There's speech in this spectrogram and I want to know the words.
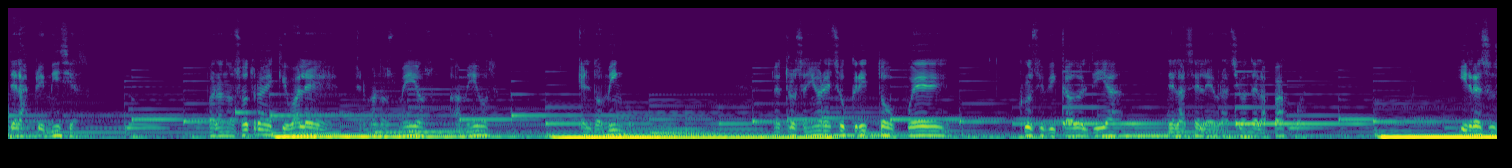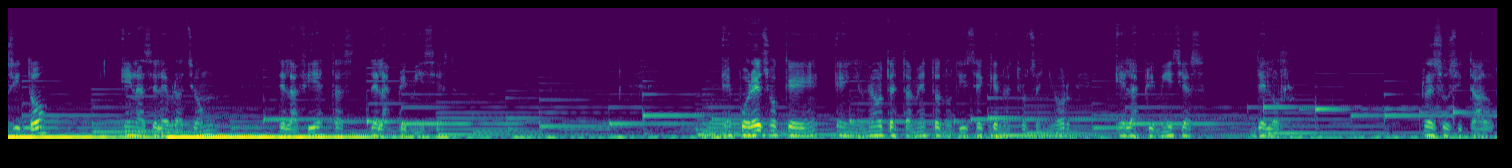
de las primicias. Para nosotros equivale, hermanos míos, amigos, el domingo. Nuestro Señor Jesucristo fue crucificado el día de la celebración de la Pascua y resucitó en la celebración de las fiestas de las primicias. Es por eso que en el Nuevo Testamento nos dice que nuestro Señor es las primicias de los resucitados.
